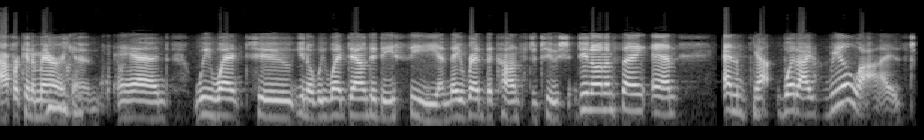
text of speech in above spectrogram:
African Americans. Mm-hmm. And we went to, you know, we went down to D.C. and they read the Constitution. Do you know what I'm saying? And and yeah. what I realized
